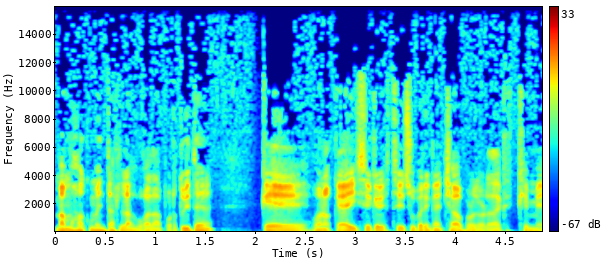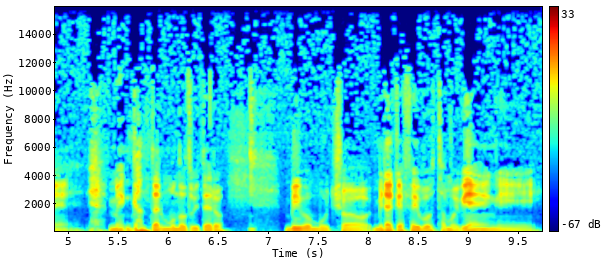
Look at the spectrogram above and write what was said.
vamos a comentar la jugada por Twitter, que bueno, que ahí sí que estoy súper enganchado, porque la verdad que es que me, me encanta el mundo tuitero. Vivo mucho. Mira que Facebook está muy bien y,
